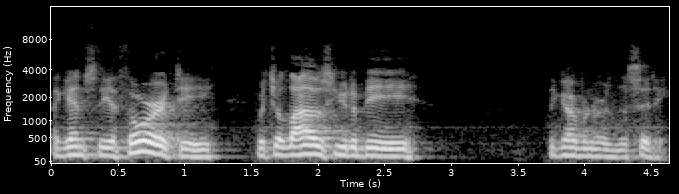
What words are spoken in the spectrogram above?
against the authority which allows you to be the governor of the city.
